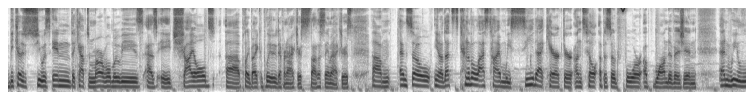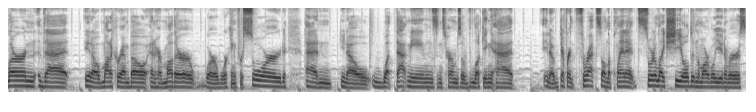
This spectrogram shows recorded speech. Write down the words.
because she was in the Captain Marvel movies as a child, uh, played by a completely different actress. It's not the same actress. Um, and so, you know, that's kind of the last time we see that character until episode four of WandaVision. And we learn that you know, Monica Rambeau and her mother were working for Sword, and you know what that means in terms of looking at you know different threats on the planet sort of like shield in the marvel universe.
